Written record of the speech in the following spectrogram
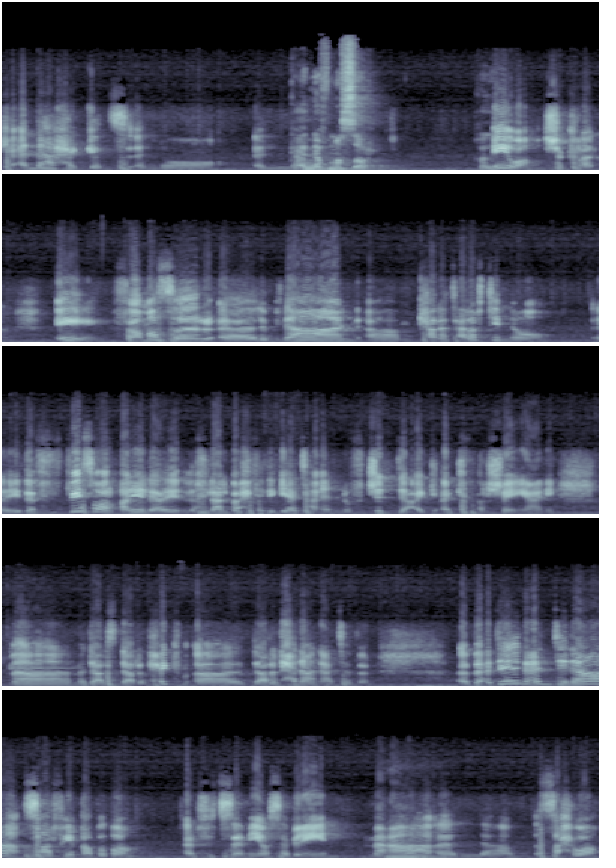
كأنها حقت إنه كأنها في مصر. إيوه شكرا. إيه فمصر آه لبنان آه كانت عرفتي إنه إذا في صور قليلة خلال بحثي لقيتها إنه في جدة أكثر شيء يعني مدارس دار الحكم آه، دار الحنان أعتذر. آه، بعدين عندنا صار في قبضة 1970 مع الصحوة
